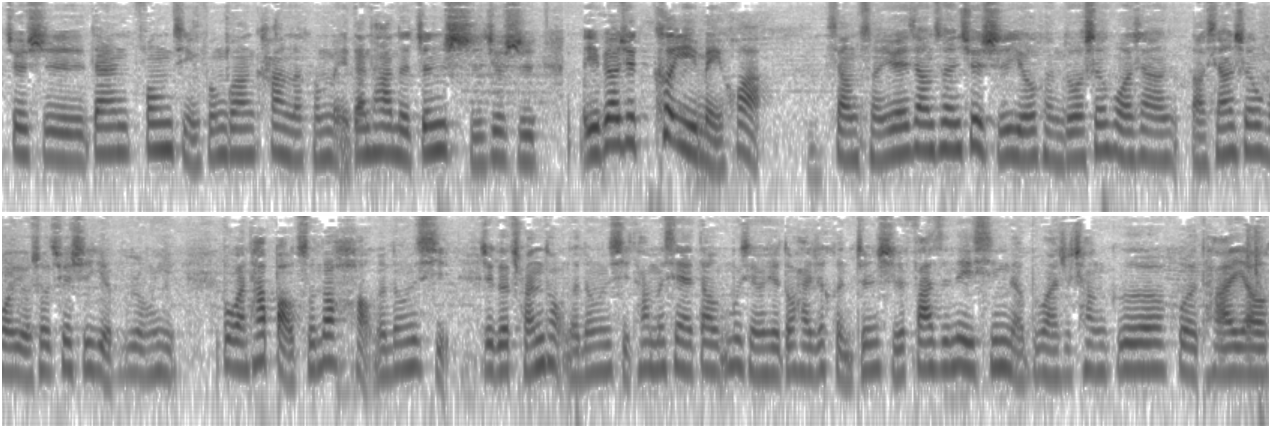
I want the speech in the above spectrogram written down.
就是当然风景风光看了很美，但他的真实就是也不要去刻意美化乡村，因为乡村确实有很多生活上老乡生活有时候确实也不容易。不管他保存到好的东西，这个传统的东西，他们现在到目前为止都还是很真实，发自内心的，不管是唱歌或者他要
